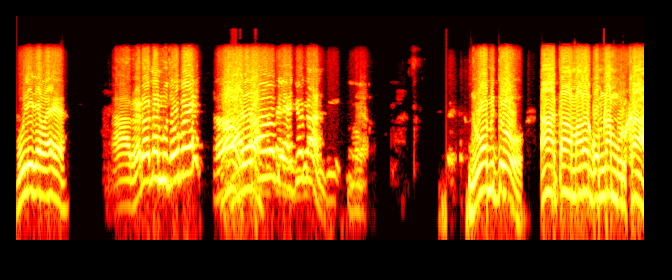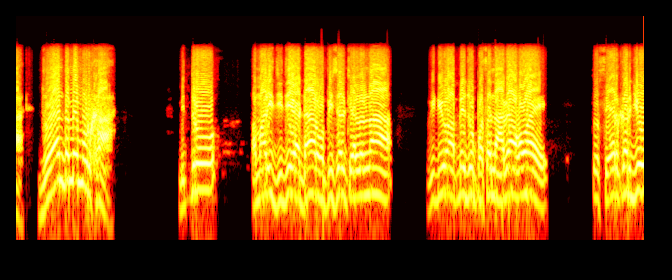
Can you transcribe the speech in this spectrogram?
ભૂલી જવાય. હા રેડો તાન હું જાઉં ભાઈ? હા, બેસજો તાન જુઓ મિત્રો આ હતા અમારા ગામના મૂર્ખા. જોયા ને તમે મૂર્ખા? મિત્રો અમારી જીજે અઢાર ઓફિશિયલ ચેનલના વીડિયો આપને જો પસંદ આવ્યા હોય તો શેર કરજો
